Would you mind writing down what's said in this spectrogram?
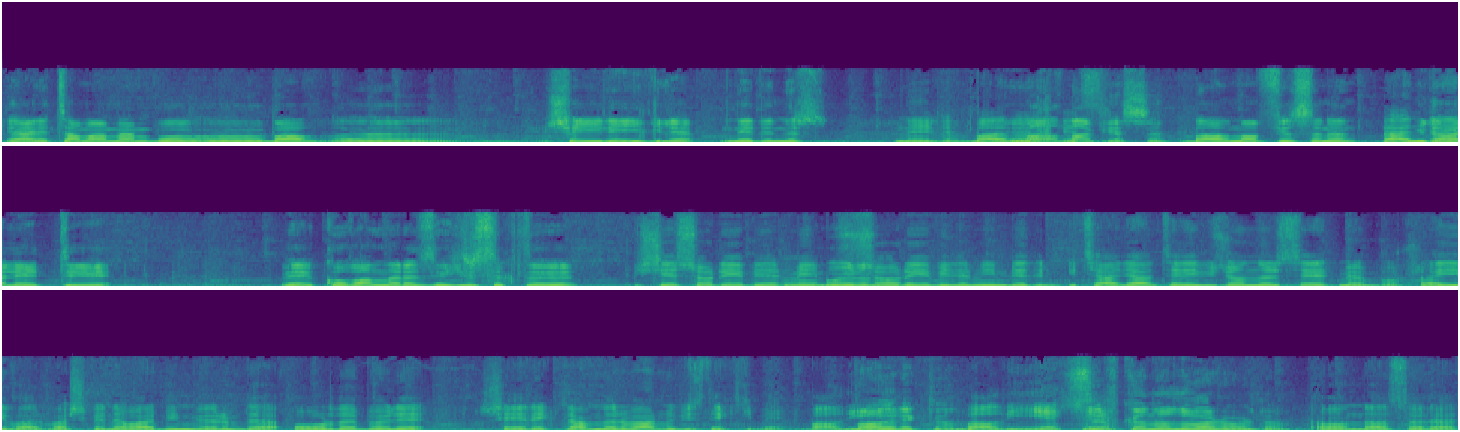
Yani tamamen bu e, bal e, şeyiyle ilgili ne denir? Neydi? Mal mafyası. mafyası. Bal mafyasının Ben müdahale ettiği ve kovanlara zehir sıktığı Bir şey sorabilir miyim? Buyurun. Sorabilir miyim dedim. İtalyan televizyonları seyretmiyorum. Bu Rai var başka ne var bilmiyorum da orada böyle şey reklamları var mı bizdeki gibi? Bal, Bal reklamı. Bal ya. Sırf kanalı var orada. Ondan sonra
